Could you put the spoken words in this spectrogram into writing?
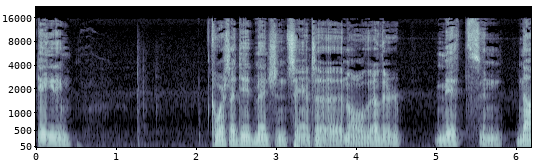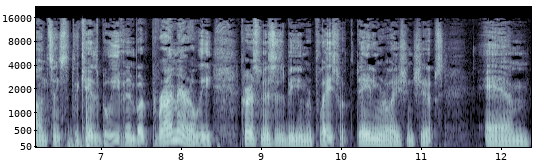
dating. Of course, I did mention Santa and all the other myths and nonsense that the kids believe in, but primarily Christmas is being replaced with dating relationships and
